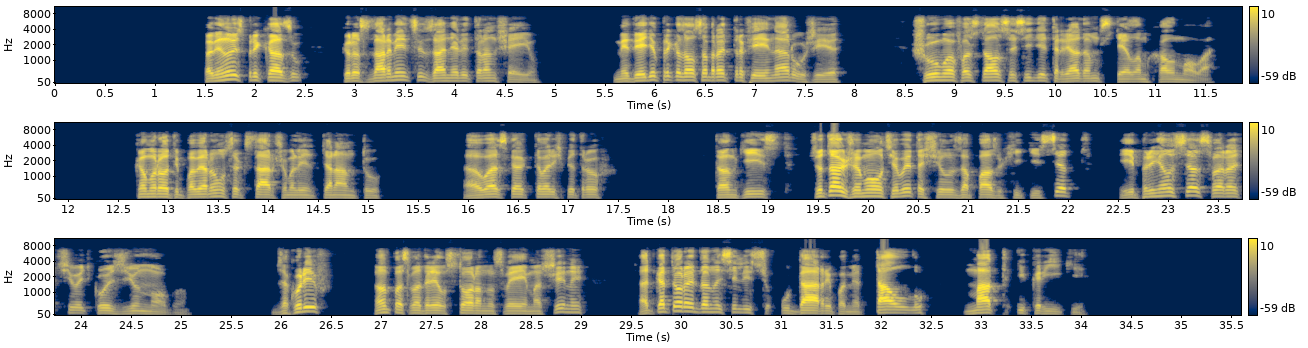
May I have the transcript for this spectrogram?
Повинуясь приказу, красноармейцы заняли траншею. Медведев приказал собрать трофейное оружие. Шумов остался сидеть рядом с телом Холмова. Комроты повернулся к старшему лейтенанту. — А у вас как, товарищ Петров? Танкист все так же молча вытащил из-за пазухи кисет и принялся сворачивать козью ногу. Закурив, он посмотрел в сторону своей машины, от которой доносились удары по металлу, мат и крики.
